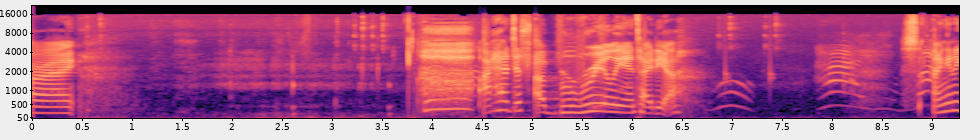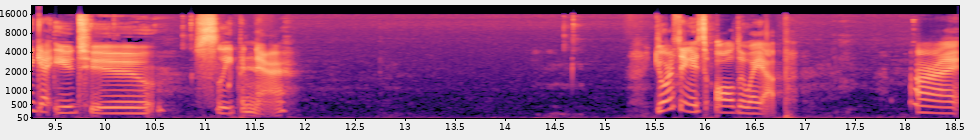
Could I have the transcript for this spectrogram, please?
Alright. I had just a brilliant idea. So I'm gonna get you to sleep in there. Your thing is all the way up. Alright.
